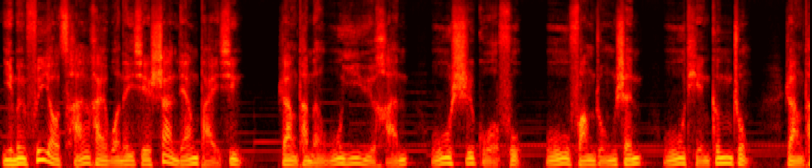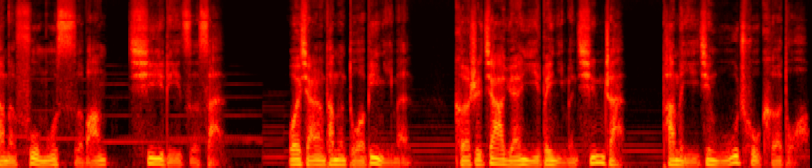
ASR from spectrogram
你们非要残害我那些善良百姓，让他们无衣御寒，无食果腹。无房容身，无田耕种，让他们父母死亡，妻离子散。我想让他们躲避你们，可是家园已被你们侵占，他们已经无处可躲。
